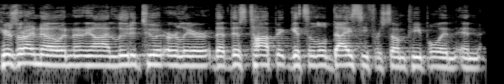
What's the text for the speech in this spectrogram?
here's what I know, and I alluded to it earlier that this topic gets a little dicey for some people, and, and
